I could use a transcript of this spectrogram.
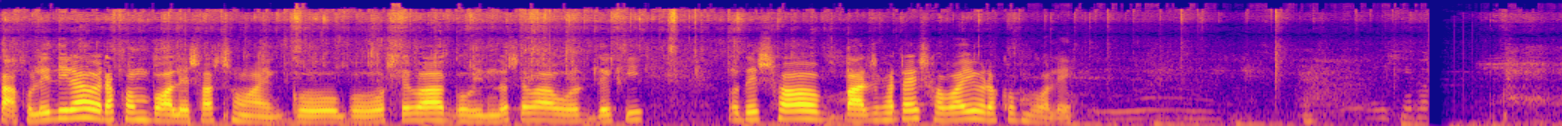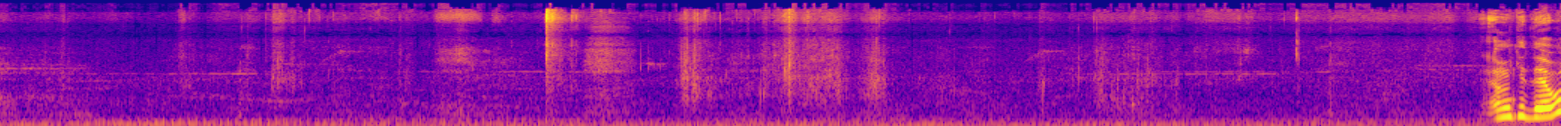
কাকুলিদিরাও এরকম বলে সব সময় গো গো সেবা গোবিন্দ সেবা ওর দেখি। ওদের সব বাসঘাটায় সবাই ওরকম বলে। আমি কি দেবো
